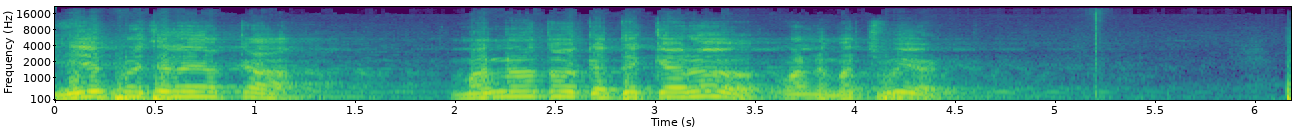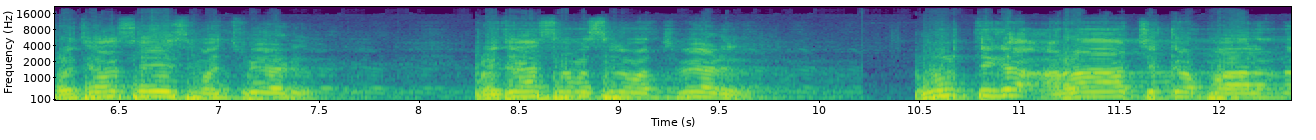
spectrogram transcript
ఏ ప్రజల యొక్క మన్ననతో గద్దెక్కారో వాళ్ళని మర్చిపోయాడు. ప్రజాశ్రేయస్సు మర్చిపోయాడు. ప్రజా సమస్యలు మర్చిపోయాడు. పూర్తిగా అరాచక పాలన.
